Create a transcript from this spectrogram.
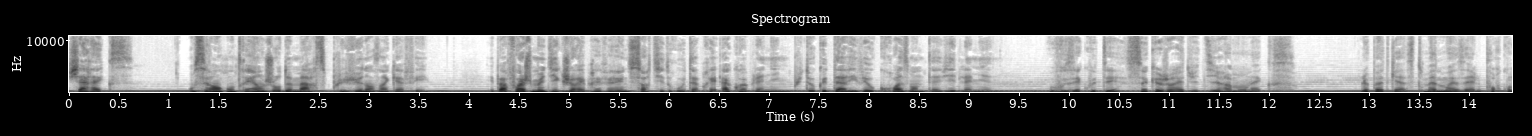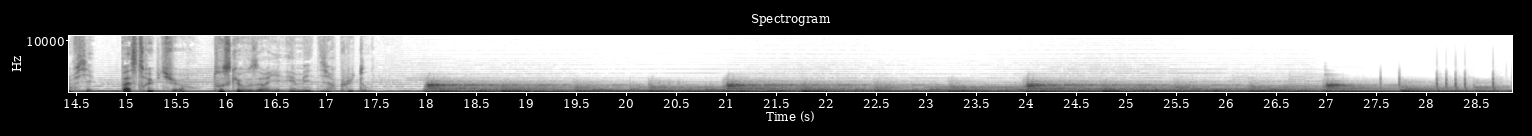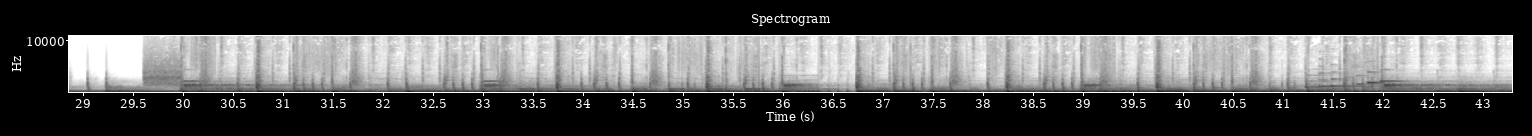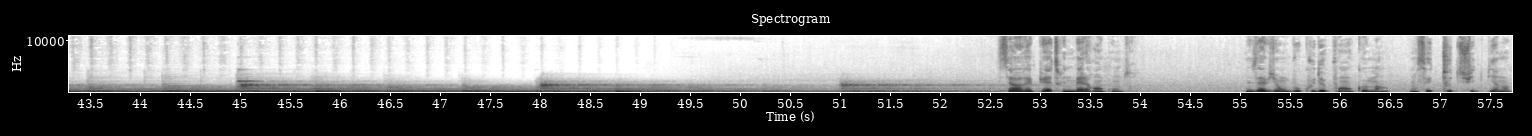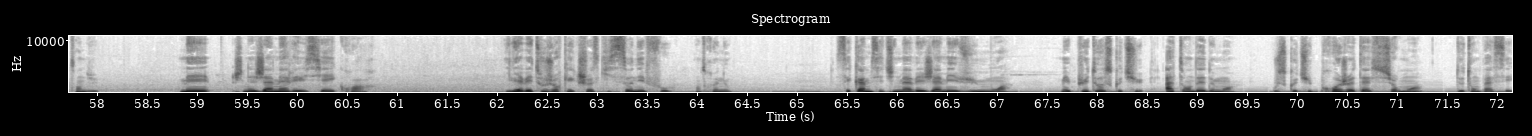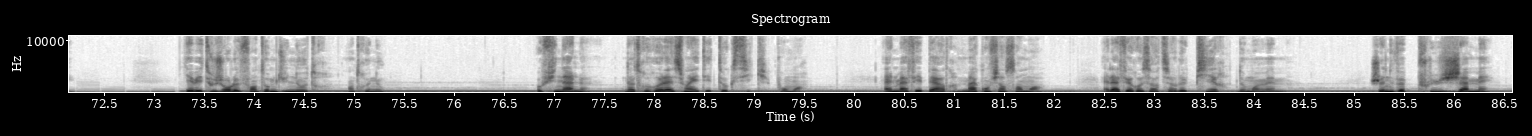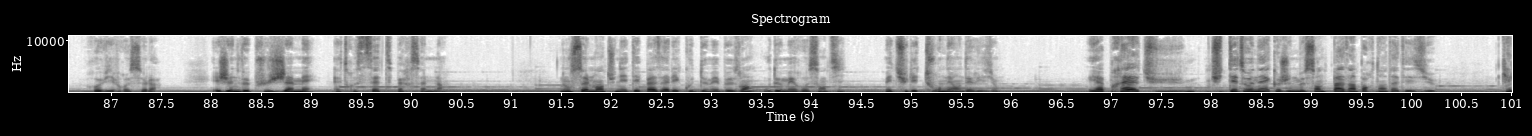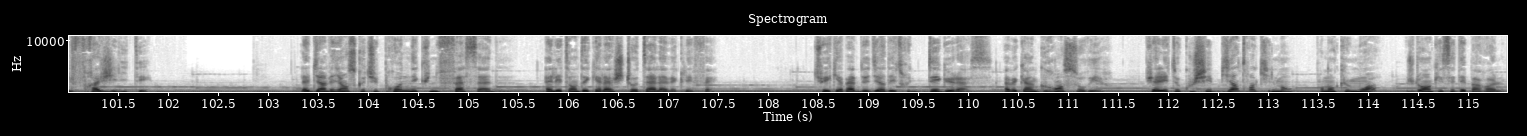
Cher ex, on s'est rencontrés un jour de mars pluvieux dans un café, et parfois je me dis que j'aurais préféré une sortie de route après aquaplaning plutôt que d'arriver au croisement de ta vie et de la mienne. Vous écoutez ce que j'aurais dû dire à mon ex. Le podcast Mademoiselle pour confier, post-rupture, tout ce que vous auriez aimé dire plus tôt. Ça aurait pu être une belle rencontre. Nous avions beaucoup de points en commun, on s'est tout de suite bien entendu. Mais je n'ai jamais réussi à y croire. Il y avait toujours quelque chose qui sonnait faux entre nous. C'est comme si tu ne m'avais jamais vu moi, mais plutôt ce que tu attendais de moi, ou ce que tu projetais sur moi de ton passé. Il y avait toujours le fantôme d'une autre entre nous. Au final, notre relation a été toxique pour moi. Elle m'a fait perdre ma confiance en moi, elle a fait ressortir le pire de moi-même. Je ne veux plus jamais revivre cela. Et je ne veux plus jamais être cette personne-là. Non seulement tu n'étais pas à l'écoute de mes besoins ou de mes ressentis, mais tu les tournais en dérision. Et après, tu tu t'étonnais que je ne me sente pas importante à tes yeux. Quelle fragilité. La bienveillance que tu prônes n'est qu'une façade. Elle est en décalage total avec les faits. Tu es capable de dire des trucs dégueulasses, avec un grand sourire, puis aller te coucher bien tranquillement, pendant que moi, je dois encaisser tes paroles.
